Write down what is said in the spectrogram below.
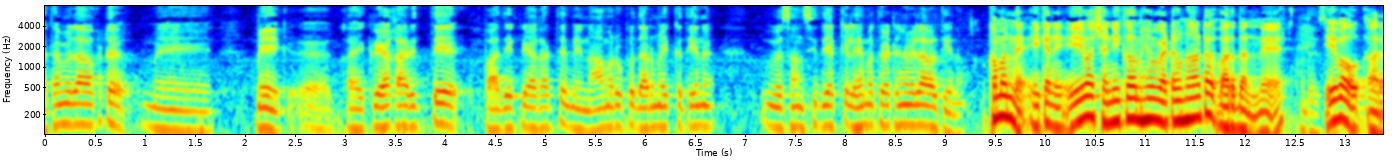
ඇතම් වෙලාවකට මේ මේ කය ක්‍රියාකාරීත්වයේ පාදේ ක්‍රියාකාරීත්වයේ මේ නාම රූප ධර්ම එක්ක තියෙන සංසිද්ධියක් කියලා එහෙමත් වැටෙන වෙලාවල් තියෙනවා. කමන්නේ. ඒ කියන්නේ ඒවා ෂණිකව මෙහෙම වැටුණාට වරදන්නේ ඒවා අර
